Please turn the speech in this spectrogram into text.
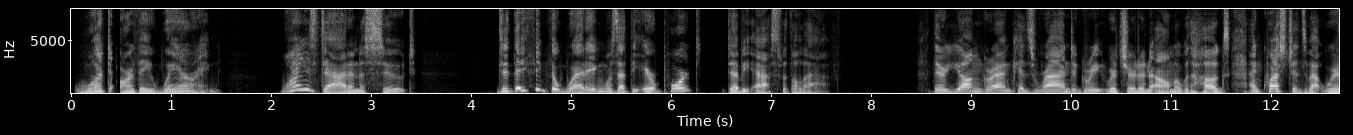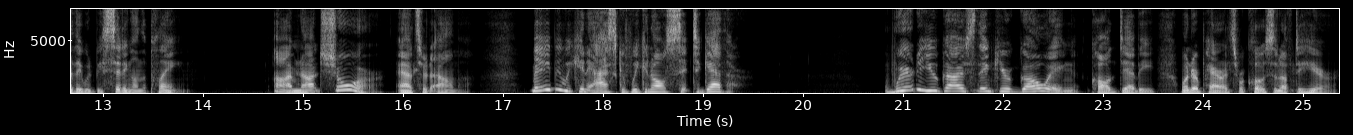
What are they wearing? Why is Dad in a suit? Did they think the wedding was at the airport? Debbie asked with a laugh. Their young grandkids ran to greet Richard and Alma with hugs and questions about where they would be sitting on the plane. I'm not sure, answered Alma. Maybe we can ask if we can all sit together. Where do you guys think you're going? called Debbie when her parents were close enough to hear.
